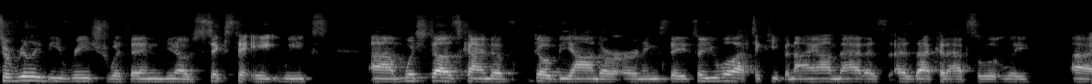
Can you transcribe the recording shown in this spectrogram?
to really be reached within you know six to eight weeks, um, which does kind of go beyond our earnings date. So you will have to keep an eye on that as as that could absolutely uh,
